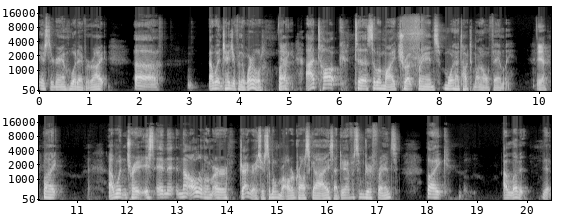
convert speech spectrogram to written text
Instagram, whatever, right? Uh, I wouldn't change it for the world. Like I talk to some of my truck friends more than I talk to my own family. yeah, Like I wouldn't trade. It's and not all of them are drag racers. Some of them are autocross guys. I do have some drift friends. Like I love it. Yeah,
